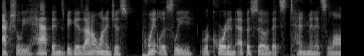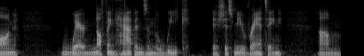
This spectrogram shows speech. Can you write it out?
actually happens because I don't want to just pointlessly record an episode that's 10 minutes long where nothing happens in the week. It's just me ranting. Um,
